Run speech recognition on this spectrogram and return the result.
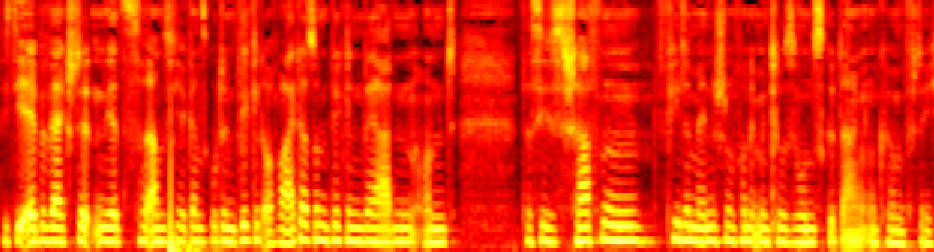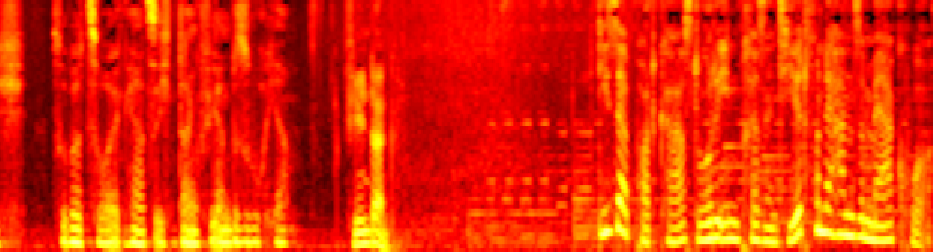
sich die Elbe-Werkstätten jetzt haben sich ja ganz gut entwickelt, auch weiterentwickeln werden und dass Sie es schaffen, viele Menschen von dem Inklusionsgedanken künftig zu überzeugen. Herzlichen Dank für Ihren Besuch hier. Vielen Dank. Dieser Podcast wurde Ihnen präsentiert von der Hanse Merkur.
